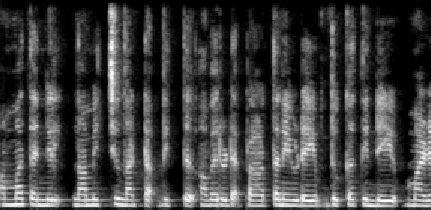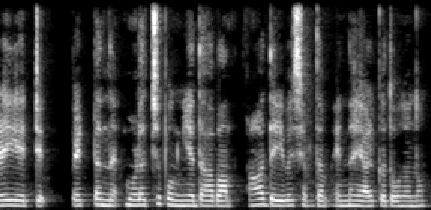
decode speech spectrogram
അമ്മ തന്നിൽ നമിച്ചു നട്ട വിത്ത് അവരുടെ പ്രാർത്ഥനയുടെയും ദുഃഖത്തിന്റെയും മഴയേറ്റ് പെട്ടെന്ന് മുളച്ചു പൊങ്ങിയതാവാം ആ ദൈവശബ്ദം എന്നയാൾക്ക് തോന്നുന്നു.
